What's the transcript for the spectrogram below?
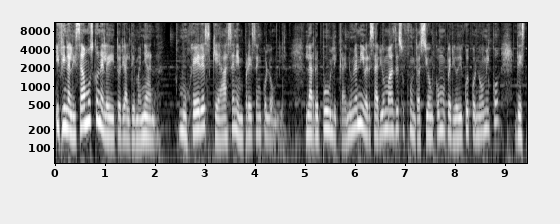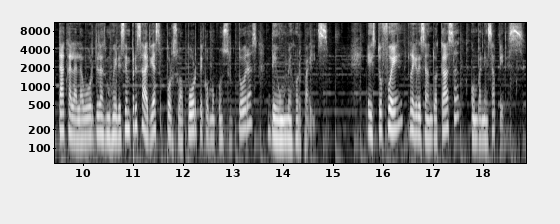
Y finalizamos con el editorial de mañana. Mujeres que hacen empresa en Colombia. La República, en un aniversario más de su fundación como periódico económico, destaca la labor de las mujeres empresarias por su aporte como constructoras de un mejor país. Esto fue Regresando a casa con Vanessa Pérez.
